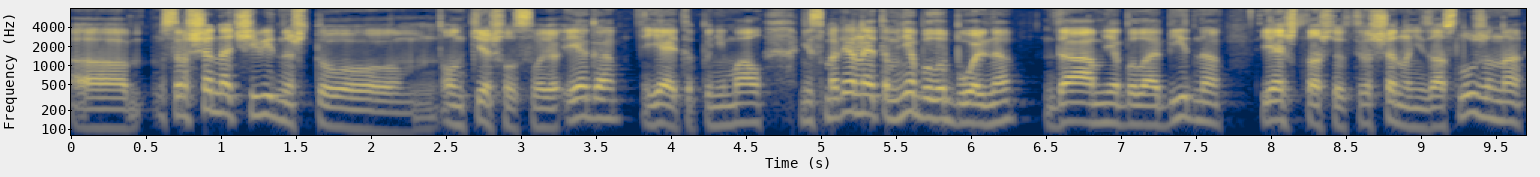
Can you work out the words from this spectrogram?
А, совершенно очевидно, что он тешил свое эго, я это понимал. Несмотря на это, мне было больно, да, мне было обидно, я считал, что это совершенно незаслуженно.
